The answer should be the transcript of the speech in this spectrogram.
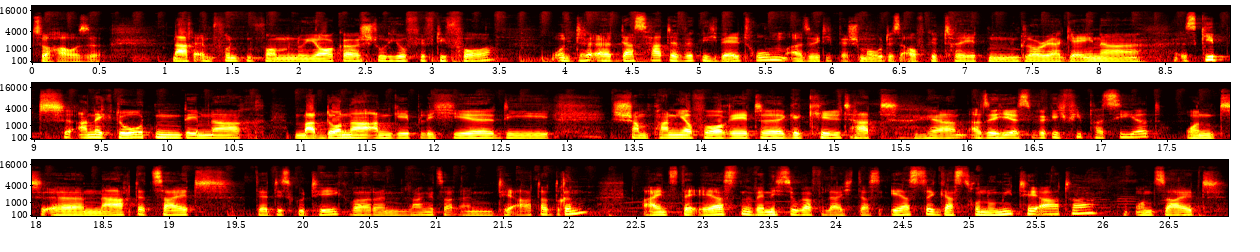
zu Hause, nachempfunden vom New Yorker Studio 54. Und äh, das hatte wirklich Weltruhm. Also Depeche Mode ist aufgetreten, Gloria Gaynor. Es gibt Anekdoten, demnach Madonna angeblich hier die Champagnervorräte gekillt hat. Ja, also hier ist wirklich viel passiert. Und äh, nach der Zeit der Diskothek war dann lange Zeit ein Theater drin. Eins der ersten, wenn nicht sogar vielleicht das erste Gastronomietheater. Und seit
